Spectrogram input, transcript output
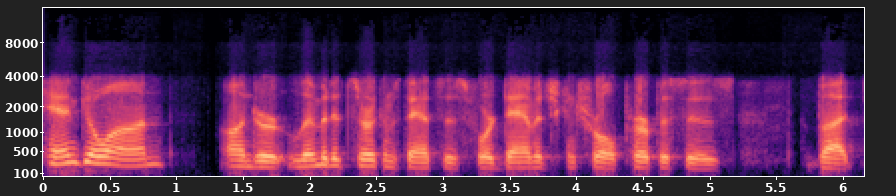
can go on under limited circumstances for damage control purposes, but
